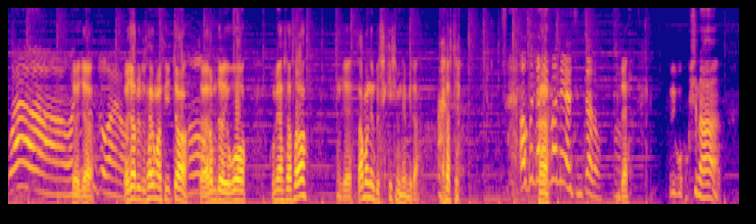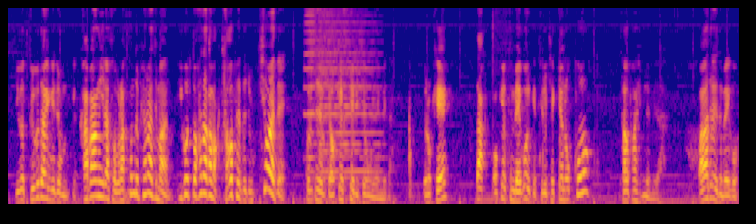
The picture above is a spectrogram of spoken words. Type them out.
와 여자- 좋아요. 여자들도 사용할 수 있죠? 어. 자, 여러분들 이거 구매하셔서 이제 사모님들 시키시면 됩니다. 아셨죠? 아 근데 할만해요 진짜로. 어. 네. 그리고 혹시나 이거 들고 다니는 게 좀 가방이라서 워낙 손도 편하지만 이것도 하다가 막 작업할 때좀 치워야 돼. 그럴 때 이렇게 어깨 스트랩이 제공이 됩니다. 이렇게 딱 어깨 스트랩 메고 이렇게 뒤로 제껴놓고 작업하시면 됩니다. 바드레도 메고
